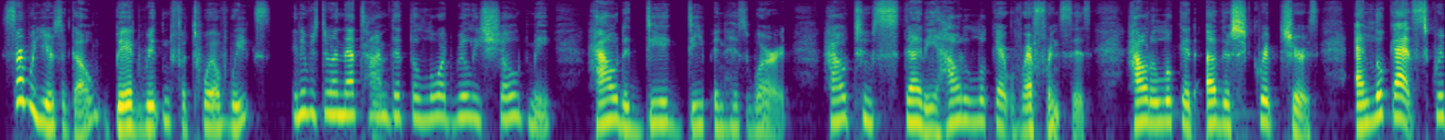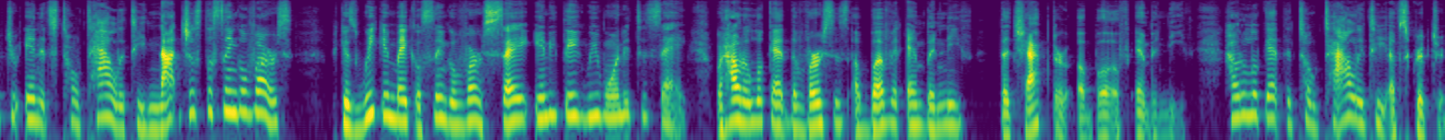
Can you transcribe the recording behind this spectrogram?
several years ago, bedridden for 12 weeks. And it was during that time that the Lord really showed me how to dig deep in His Word, how to study, how to look at references, how to look at other scriptures, and look at scripture in its totality, not just a single verse, because we can make a single verse say anything we wanted to say, but how to look at the verses above it and beneath the chapter above and beneath, how to look at the totality of scripture.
